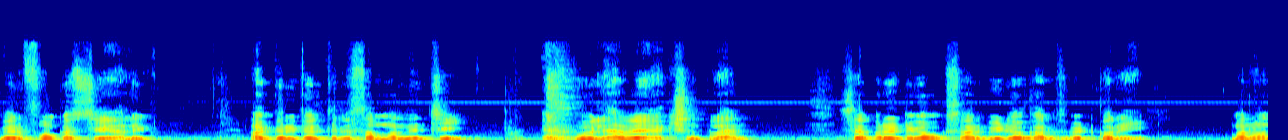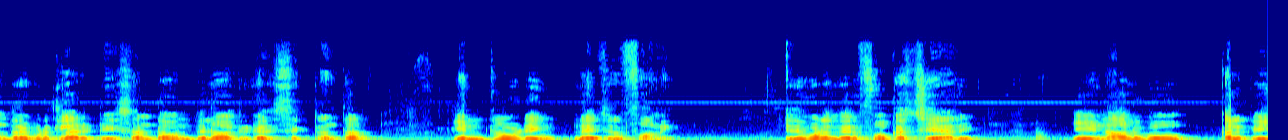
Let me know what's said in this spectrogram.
మీరు ఫోకస్ చేయాలి. అగ్రికల్చర్కి సంబంధించి will have a action plan సెపరేట్గా ఒకసారి వీడియో కాన్ఫరెన్స్ పెట్టుకొని మనం అందరూ కూడా క్లారిటీ ఇస్తాం డౌన్ బిలో అగ్రికల్చర్ సెక్టర్ అంతా ఇన్క్లూడింగ్ నేచురల్ ఫార్మింగ్ ఇది కూడా మీరు ఫోకస్ చేయాలి. ఈ నాలుగు కలిపి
